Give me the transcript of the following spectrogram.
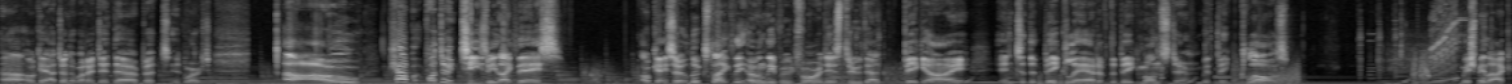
Ah, okay, I don't know what I did there, but it worked. Oh! Come, what don't tease me like this? Okay, so it looks like the only route forward is through that big eye into the big lair of the big monster with big claws. Wish me luck.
